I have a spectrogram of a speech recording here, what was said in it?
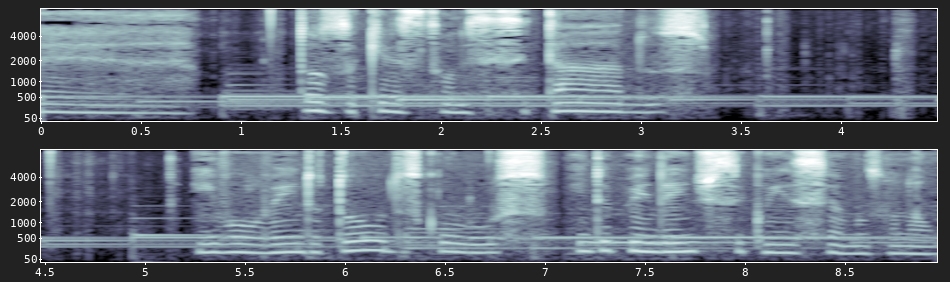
é, todos aqueles que estão necessitados, envolvendo todos com luz, independente se conhecemos ou não.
